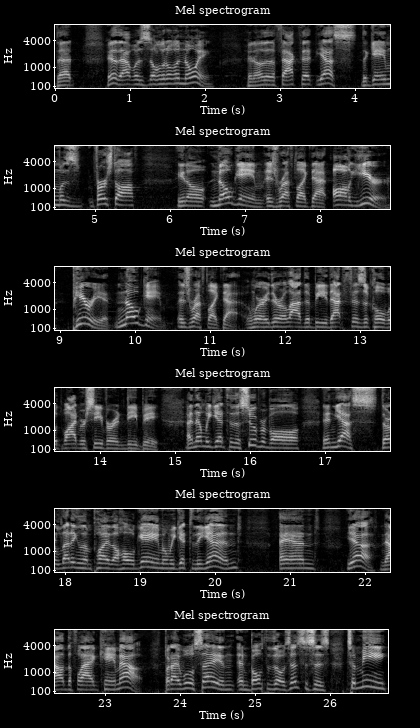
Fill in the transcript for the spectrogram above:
That yeah, that was a little annoying. You know the fact that yes, the game was first off. You know, no game is ref like that all year. Period. No game is ref like that, where they're allowed to be that physical with wide receiver and DB. And then we get to the Super Bowl, and yes, they're letting them play the whole game, and we get to the end, and yeah, now the flag came out. But I will say, in, in both of those instances, to me,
